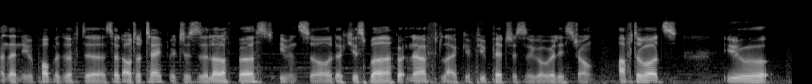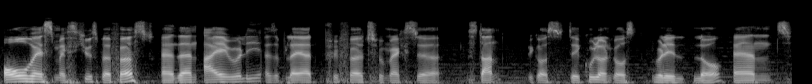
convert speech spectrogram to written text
and then you pop it with the third auto attack, which is a lot of burst, even so the Q-Spell got nerfed like a few patches ago really strong. Afterwards, you always max Q-Spell first, and then I really, as a player, prefer to max the stun, because the cooldown goes really low, and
